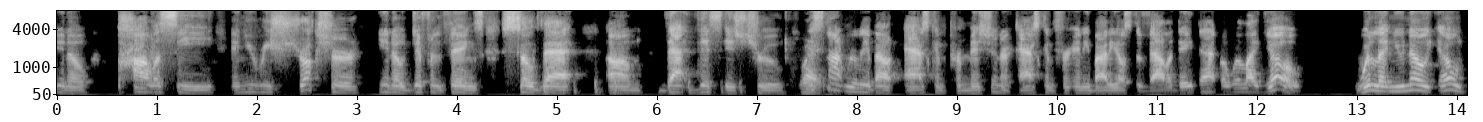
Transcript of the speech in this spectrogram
you know policy and you restructure you know different things so that um that this is true right. it's not really about asking permission or asking for anybody else to validate that but we're like yo we're letting you know yo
